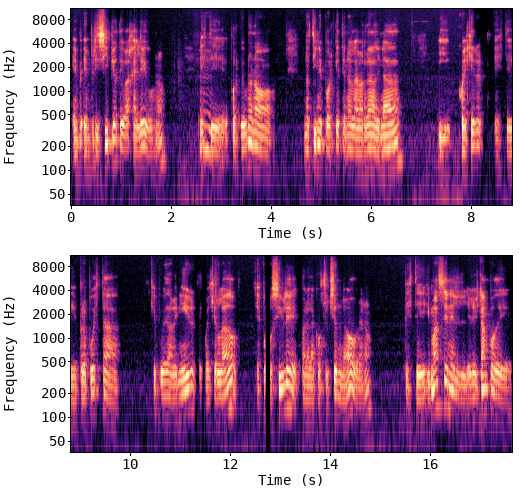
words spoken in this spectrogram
en, principio te baja el ego, ¿no? Mm. Este, porque uno no, no tiene por qué tener la verdad de nada y cualquier este, propuesta que pueda venir de cualquier lado es posible para la construcción de una obra, ¿no? Este, y más en el, campo de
